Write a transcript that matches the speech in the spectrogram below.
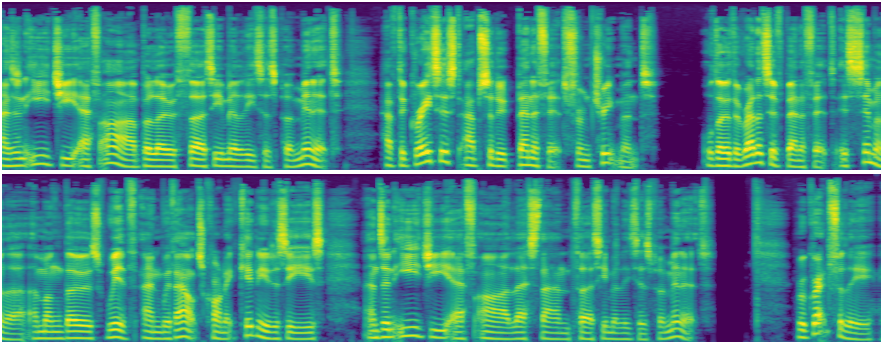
and an EGFR below 30 milliliters per minute have the greatest absolute benefit from treatment, although the relative benefit is similar among those with and without chronic kidney disease and an EGFR less than 30 milliliters per minute. Regretfully,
